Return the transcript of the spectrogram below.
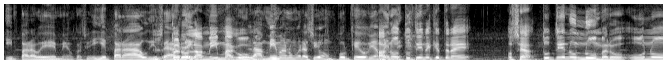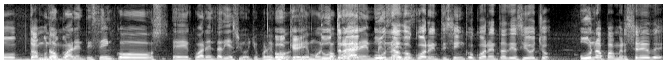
y para BM en ocasión, y para Audi. O sea, Pero la misma goma. La misma numeración, porque Ah, obviamente. no, tú tienes que traer. O sea, tú tienes un número, uno. Dame un número. 245 eh, 4018, por ejemplo, Ok, que es muy tú popular traes en una Mercedes. 245 4018, una para Mercedes.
